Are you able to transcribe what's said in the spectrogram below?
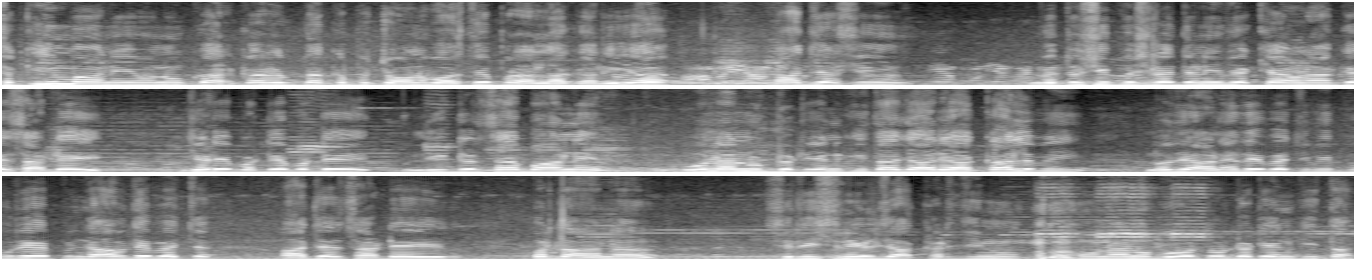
ਸਕੀਮਾਂ ਨੇ ਉਹਨੂੰ ਘਰ ਘਰ ਤੱਕ ਪਹੁੰਚਾਉਣ ਵਾਸਤੇ ਉਪਰਾਲਾ ਕਰ ਰਹੀ ਆ। ਅੱਜ ਅਸੀਂ ਮੈਂ ਤੁਸੀਂ ਪਿਛਲੇ ਦਿਨੀ ਵੇਖਿਆ ਹੋਣਾ ਕਿ ਸਾਡੇ ਜਿਹੜੇ ਵੱਡੇ ਵੱਡੇ ਲੀਡਰ ਸਾਹਿਬਾਨ ਨੇ ਉਹਨਾਂ ਨੂੰ ਡਿਟੇਨ ਕੀਤਾ ਜਾ ਰਿਹਾ। ਕੱਲ ਵੀ ਲੁਧਿਆਣੇ ਦੇ ਵਿੱਚ ਵੀ, ਪੂਰੇ ਪੰਜਾਬ ਦੇ ਵਿੱਚ ਅੱਜ ਸਾਡੇ ਪ੍ਰਧਾਨ ਸ੍ਰੀ ਸੁਨੀਲ ਜਾਖੜ ਜੀ ਨੂੰ ਉਹਨਾਂ ਨੂੰ ਬਹੁਤ ਤੋਂ ਡਿਟੇਨ ਕੀਤਾ।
